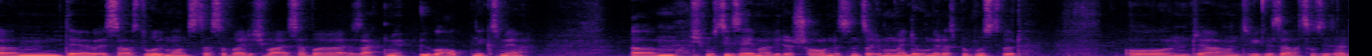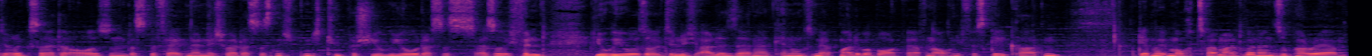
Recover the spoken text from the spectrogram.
Ähm, der ist aus Duel Monsters, soweit ich weiß, aber er sagt mir überhaupt nichts mehr. Ähm, ich muss die Serie mal wieder schauen. Das sind solche Momente, wo mir das bewusst wird. Und ja, und wie gesagt, so sieht halt die Rückseite aus und das gefällt mir nicht, weil das ist nicht, nicht typisch Yu-Gi-Oh! Das ist, also ich finde, Yu-Gi-Oh! sollte nicht alle seine Erkennungsmerkmale über Bord werfen, auch nicht für Skillkarten. Die haben wir eben auch zweimal drin in Super Rare.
